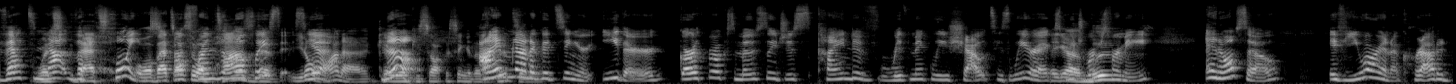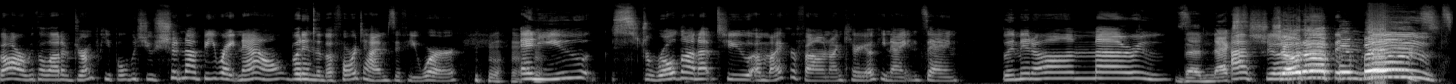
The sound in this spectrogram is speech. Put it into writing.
That's What's- not the that's- point. Well, that's also Friends a in Low positive. Places. You don't yeah. want a No. karaoke song, singer that's I'm not a good singer either. Garth Brooks mostly just kind of rhythmically shouts his lyrics, They uh, which works for me. And also, if you are in a crowded bar with a lot of drunk people, which you should not be right now, but in the before times if you were, and you strolled on up to a microphone on karaoke night and sang, Blame it on my roots. the next I showed, showed up in boots.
